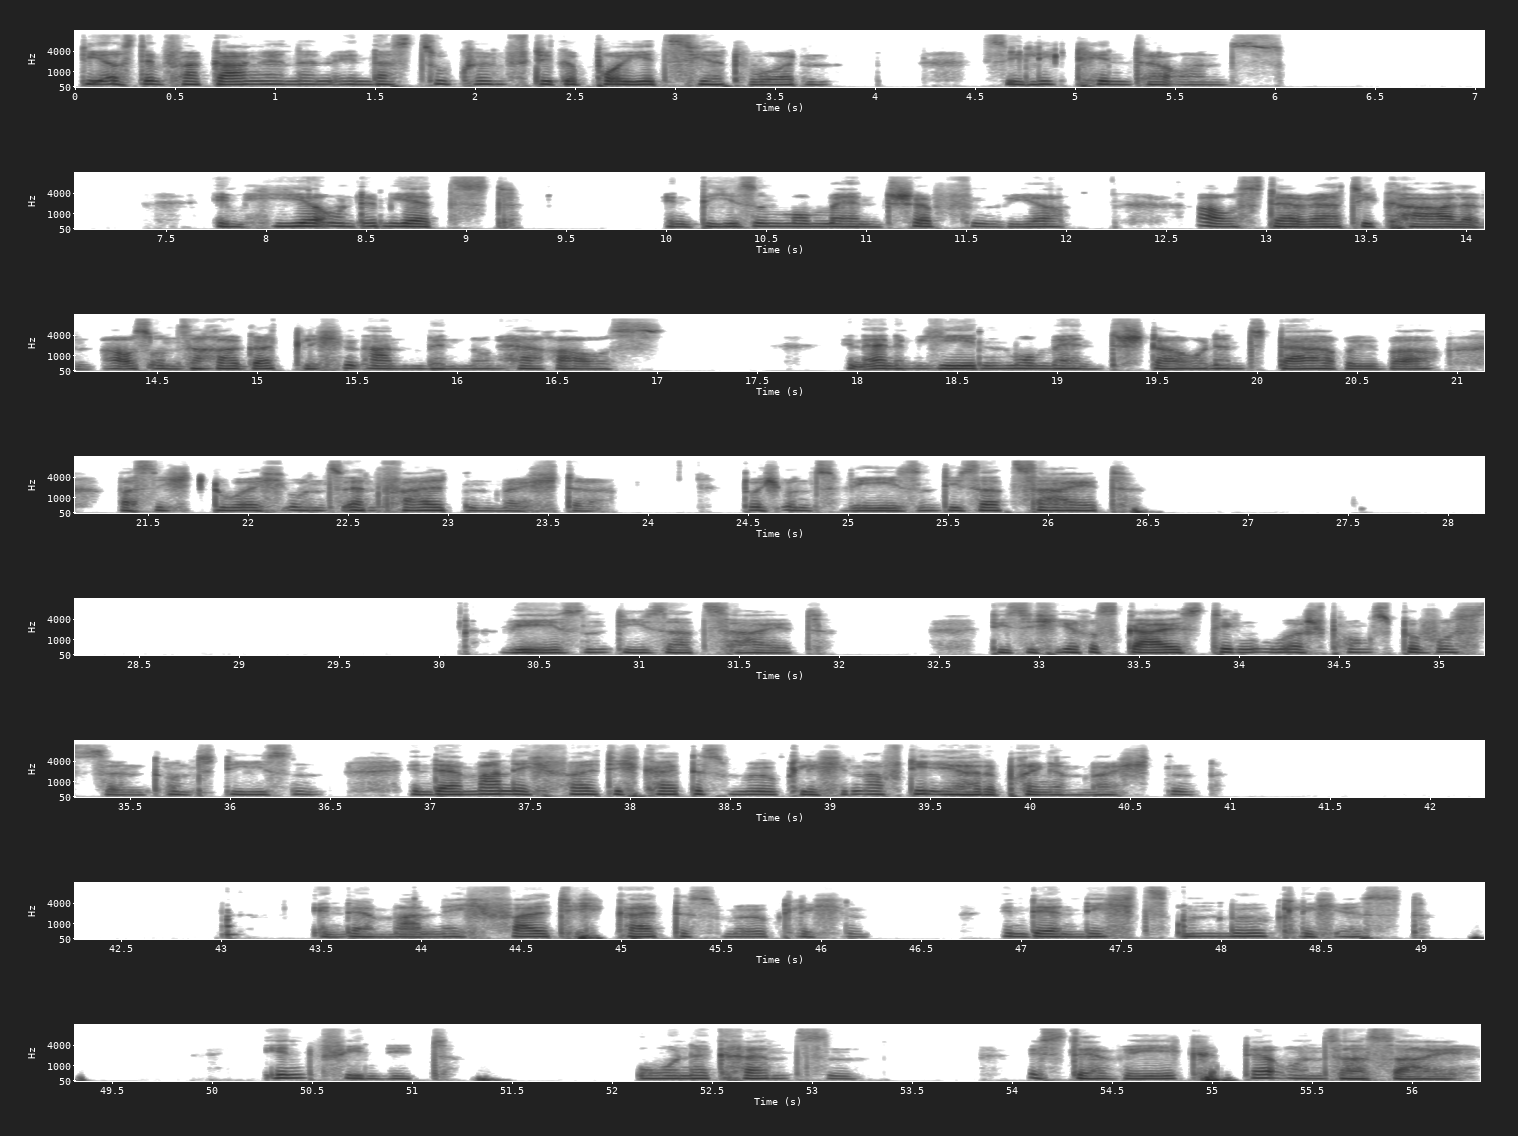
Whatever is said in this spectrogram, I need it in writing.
die aus dem Vergangenen in das Zukünftige projiziert wurden, sie liegt hinter uns. Im Hier und im Jetzt in diesem Moment schöpfen wir aus der vertikalen, aus unserer göttlichen Anbindung heraus, in einem jeden Moment staunend darüber, was sich durch uns entfalten möchte, durch uns Wesen dieser Zeit. Wesen dieser Zeit, die sich ihres geistigen Ursprungs bewusst sind und diesen in der Mannigfaltigkeit des Möglichen auf die Erde bringen möchten. In der Mannigfaltigkeit des Möglichen, in der nichts unmöglich ist. Infinit, ohne Grenzen, ist der Weg, der unser sei.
